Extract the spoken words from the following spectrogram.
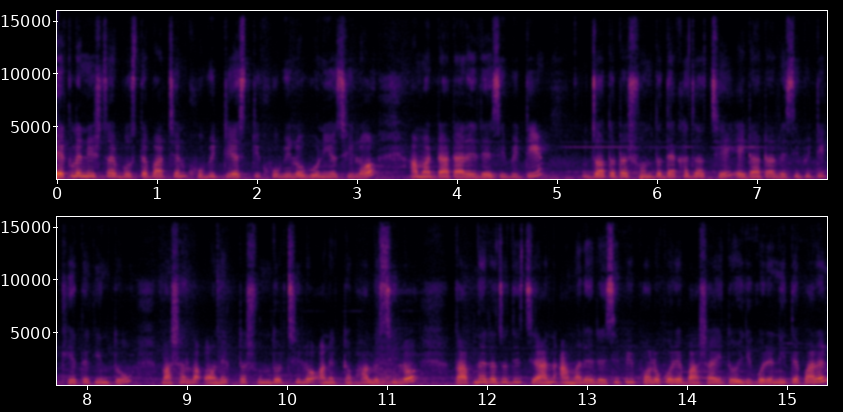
দেখলে নিশ্চয় বুঝতে পারছেন, খুবই টেস্টি, খুবই লোভনীয় ছিল। আমার ডাটার এই রেসিপিটি যতটা সুন্দর দেখা যাচ্ছে, এই ডাটার রেসিপিটি খেতে কিন্তু মাসাল্লাহ অনেকটা সুন্দর ছিল, অনেকটা ভালো ছিল। তো আপনারা যদি চান, আমার এই রেসিপি ফলো করে বাসায় তৈরি করে নিতে পারেন,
